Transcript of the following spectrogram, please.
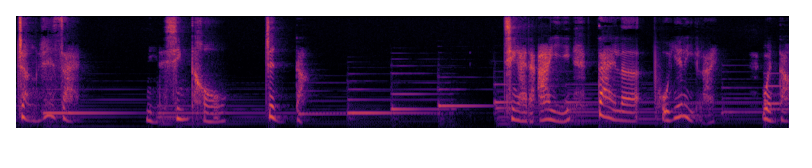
整日在你的心头震荡。亲爱的阿姨带了普耶里来，问道。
